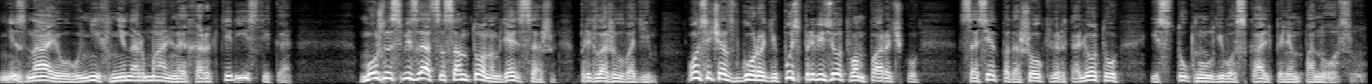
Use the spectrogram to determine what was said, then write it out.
Не знаю, у них ненормальная характеристика. Можно связаться с Антоном, дядя Саша, предложил Вадим. Он сейчас в городе, пусть привезет вам парочку. Сосед подошел к вертолету и стукнул его скальпелем по носу.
